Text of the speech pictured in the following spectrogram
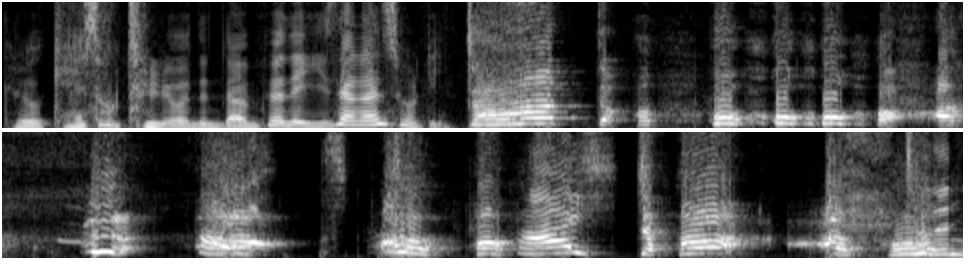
그리고 계속 들려오는 남편의 이상한 소리. 자, 자, 어, 어, 어, 어, 아, 아이씨! 자, 아, 저는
